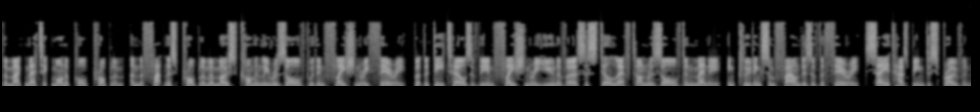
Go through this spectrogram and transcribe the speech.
the magnetic monopole problem, and the flatness problem are most commonly resolved with inflationary theory, but the details of the inflationary universe are still left unresolved and many, including some founders of the theory, say it has been disproven.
